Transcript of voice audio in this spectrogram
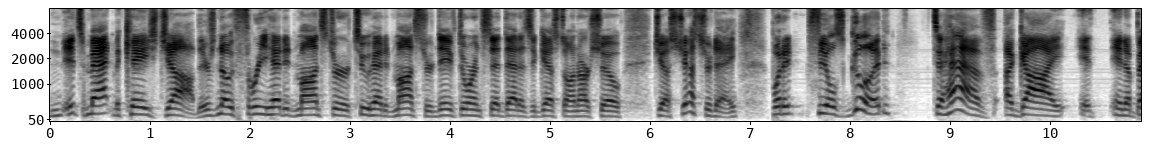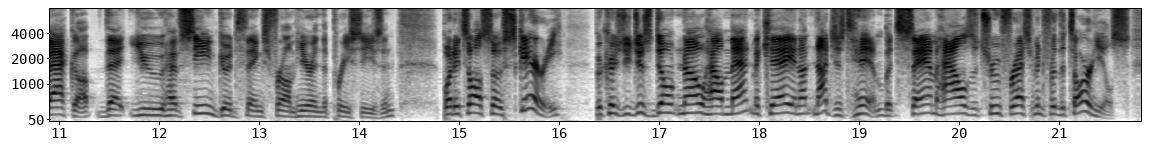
it's Matt McKay's job. There's no three headed monster or two headed monster. Dave Doeren said that as a guest on our show just yesterday. But it feels good to have a guy in a backup that you have seen good things from here in the preseason, but it's also scary because you just don't know how Matt McKay, and not just him, but Sam Howell's a true freshman for the Tar Heels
